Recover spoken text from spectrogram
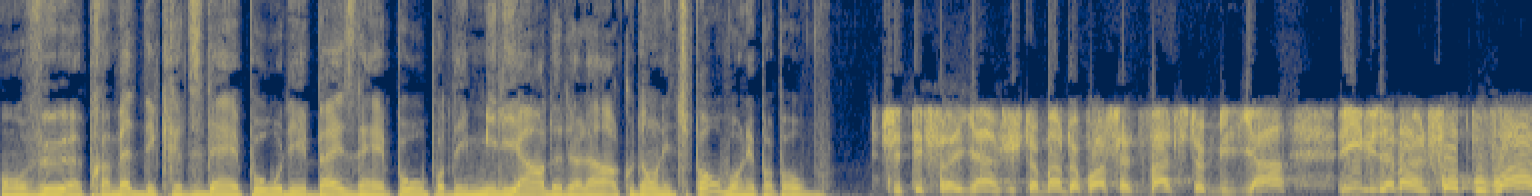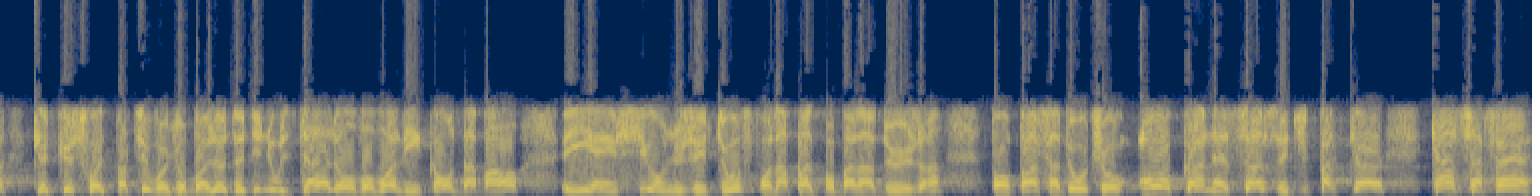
on veut euh, promettre des crédits d'impôt, des baisses d'impôts pour des milliards de dollars. Coudon, on est-tu pauvre ou on n'est pas pauvre? Justement, de voir cette valse de milliards. Et évidemment, une fois au pouvoir, quel que soit le parti, on va dire, bon là, donnez-nous le temps, là, on va voir les comptes d'abord, et ainsi on nous étouffe, on n'en parle pas pendant deux ans, puis on passe à d'autres choses. On connaît ça, c'est du par cœur. Quand ça fait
